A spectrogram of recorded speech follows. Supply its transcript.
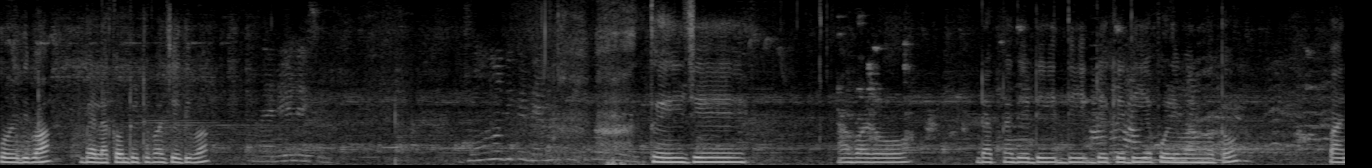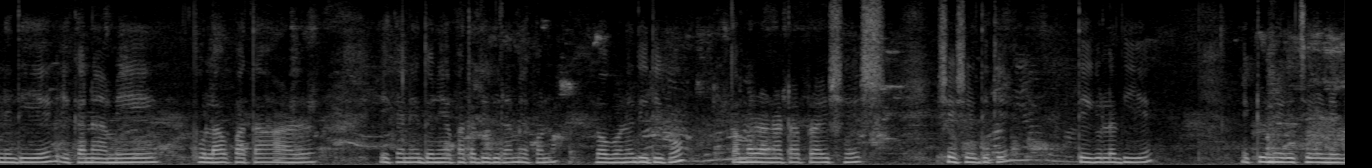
করে দিবা। বেল অ্যাকাউন্টটি বাজিয়ে দিবা। তো এই যে আবারও ডাকনা দিয়ে ডেকে দিয়ে পরিমাণ মতো পানি দিয়ে এখানে আমি পোলাও পাতা আর এখানে ধনিয়া পাতা দিয়ে দিলাম, এখন লবণে দিয়ে দিব। তো আমার রান্নাটা প্রায় শেষ। শেষের দিকে তো এগুলো দিয়ে একটু নেড়ে চেড়ে নেব।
